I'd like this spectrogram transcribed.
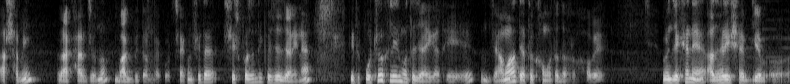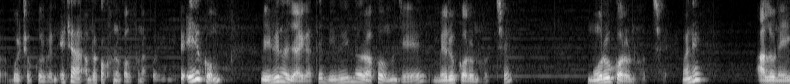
আসামি রাখার জন্য বাগবিতণ্ডা করছে। এখন সেটা শেষ পর্যন্ত কিছু জানি না, কিন্তু পটুয়াখালীর মতো জায়গাতে জামাত এত ক্ষমতাধর হবে এবং যেখানে আজহারি সাহেব গিয়ে বৈঠক করবেন, এটা আমরা কখনো কল্পনা করিনি। তো এইরকম বিভিন্ন জায়গাতে বিভিন্ন রকম যে মেরুকরণ হচ্ছে, মরুকরণ হচ্ছে। মানে আলো নেই,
